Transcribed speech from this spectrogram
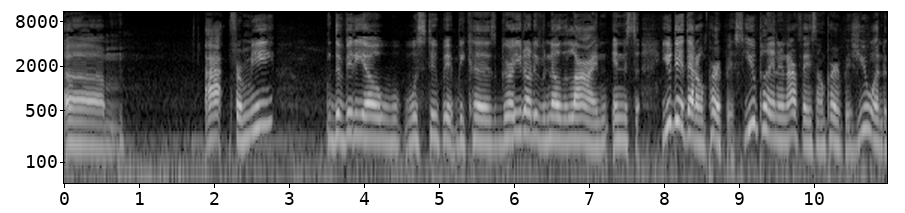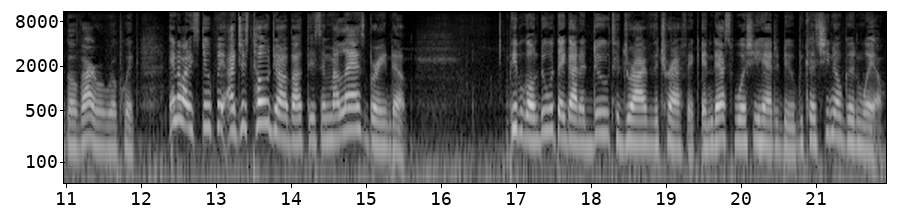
Um I for me, the video was stupid because girl, you don't even know the line in this you did that on purpose. You playing in our face on purpose. You wanted to go viral real quick. Ain't nobody stupid. I just told y'all about this in my last brain dump people gonna do what they gotta do to drive the traffic and that's what she had to do because she know good and well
